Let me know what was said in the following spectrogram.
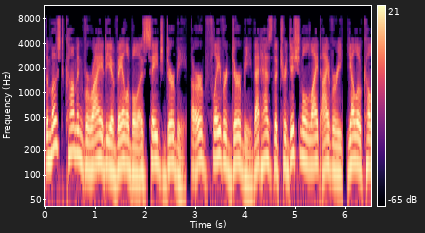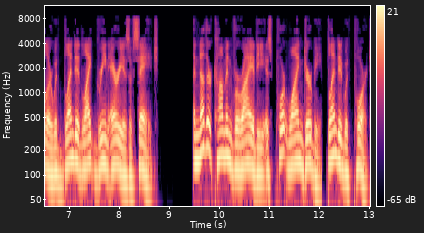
The most common variety available is Sage Derby, a herb-flavored derby that has the traditional light ivory, yellow color with blended light green areas of sage. Another common variety is Port Wine Derby, blended with port.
